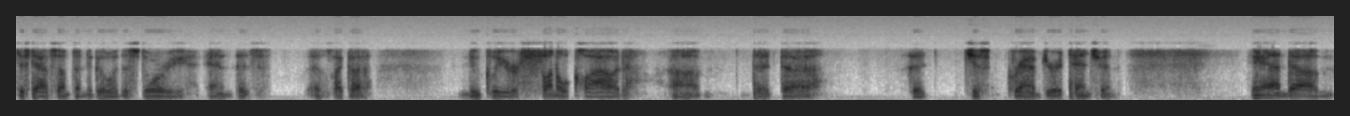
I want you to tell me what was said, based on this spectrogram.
just to have something to go with the story. And it's, it's like a nuclear funnel cloud um, that uh, that just grabbed your attention. And, um,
